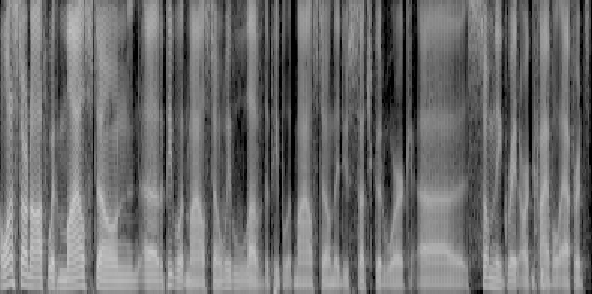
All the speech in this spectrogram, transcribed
I want to start off with Milestone. Uh, the people at Milestone, we love the people at Milestone. They do such good work. Uh, so many great archival efforts.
